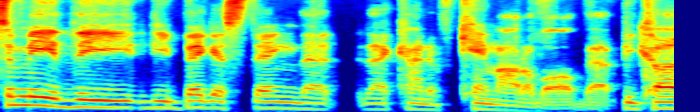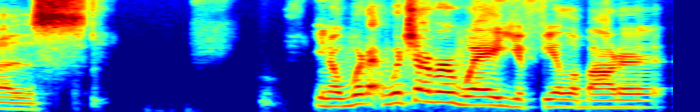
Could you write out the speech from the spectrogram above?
to me the the biggest thing that that kind of came out of all of that because you know what, whichever way you feel about it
